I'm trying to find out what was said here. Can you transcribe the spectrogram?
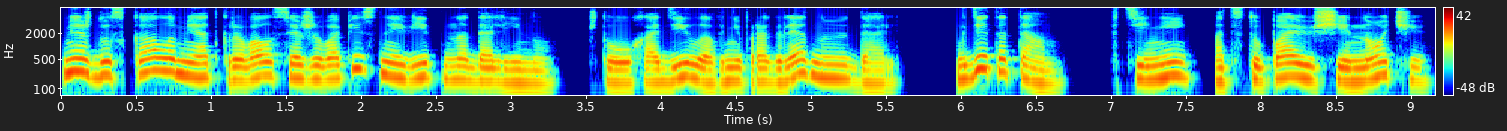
Между скалами открывался живописный вид на долину, что уходила в непроглядную даль. Где-то там, в тени отступающей ночи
